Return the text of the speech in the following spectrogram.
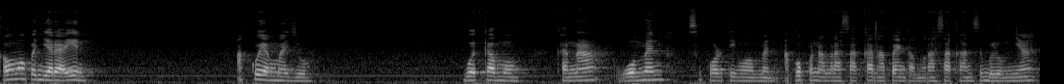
Kamu mau penjarain? Aku yang maju. Buat kamu. Karena woman supporting woman. Aku pernah merasakan apa yang kamu rasakan sebelumnya.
